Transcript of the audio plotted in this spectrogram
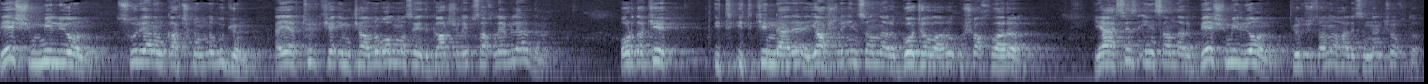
5 milyon Suriyanın qaçqınını bugün əgər Türkiyə imkanı olmasaydı qarşılayıb saxlaya bilərdimi? Oradakı it itkinləri, yaşlı insanları, qocaları, uşaqları, yəsiz insanları 5 milyon Gürcüstan əhalisindən çoxdur.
